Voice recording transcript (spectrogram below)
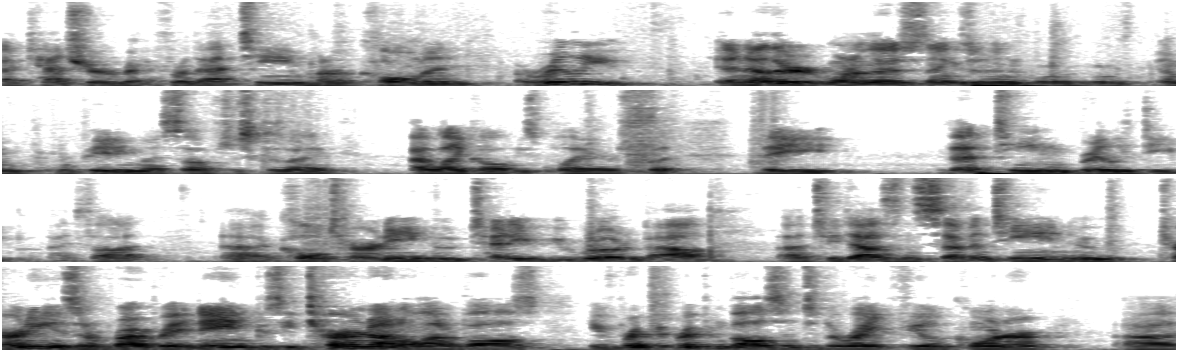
a catcher for that team. Hunter Coleman, really another one of those things. And I'm repeating myself just because I, I like all these players, but the that team really deep. I thought uh, Cole Turney, who Teddy you wrote about uh, 2017, who Turney is an appropriate name because he turned on a lot of balls. He rip, ripping balls into the right field corner. Uh,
